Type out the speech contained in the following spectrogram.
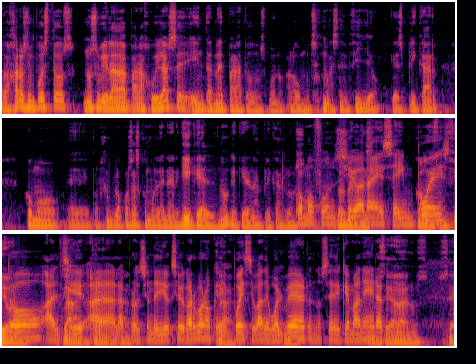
bajar los impuestos, no subir la edad para jubilarse e Internet para todos. Bueno, algo mucho más sencillo que explicar como, eh, por ejemplo, cosas como el Energigel, ¿no? que quieren aplicarlos. ¿Cómo funciona ese impuesto a la producción de dióxido de carbono que después se va a devolver, no sé de qué manera? Ciudadanos, sí.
